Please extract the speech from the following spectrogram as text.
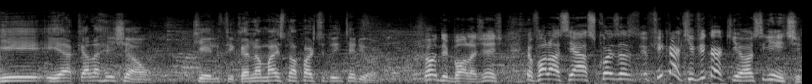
e, e é aquela região que ele fica, ainda mais na parte do interior. Show de bola, gente. Eu falo assim, as coisas. Fica aqui, fica aqui, ó. É o seguinte,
